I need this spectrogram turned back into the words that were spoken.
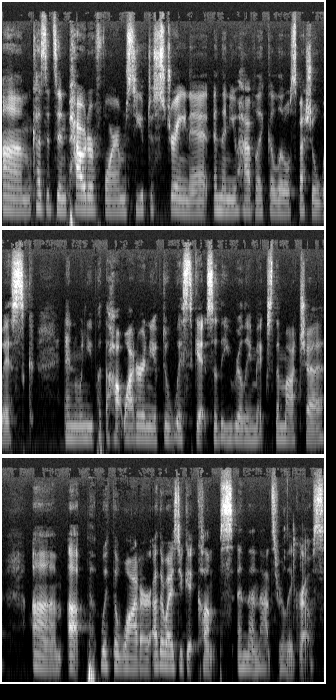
because um, it's in powder form. So you have to strain it, and then you have like a little special whisk. And when you put the hot water in, you have to whisk it so that you really mix the matcha um, up with the water. Otherwise, you get clumps, and then that's really gross.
